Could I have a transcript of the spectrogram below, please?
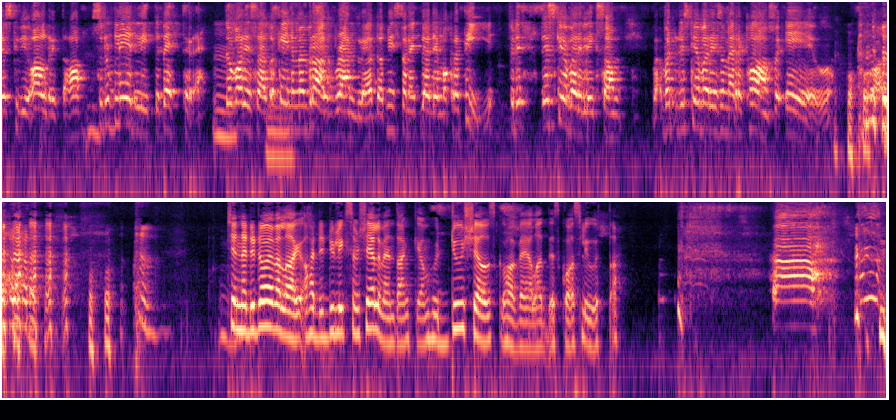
det skulle vi ju aldrig ta. Så då blev det lite bättre. Då var det så att okej, nej men bra att Brand blev, att det åtminstone inte blev demokrati. För det, det skulle ju vara liksom, det skulle ju vara som en reklam för EU. Känner du då överlag, hade du liksom själv en tanke om hur du själv skulle ha velat att det skulle ha slutat? Uh,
